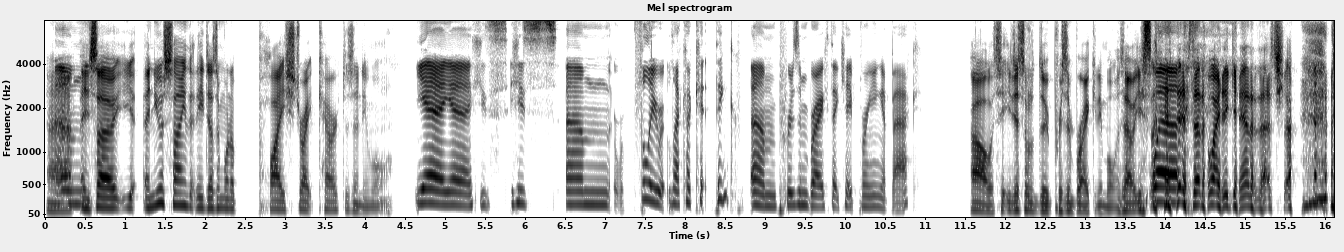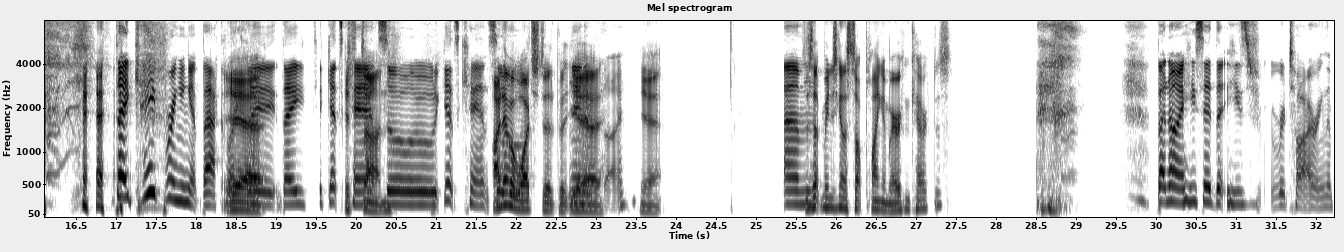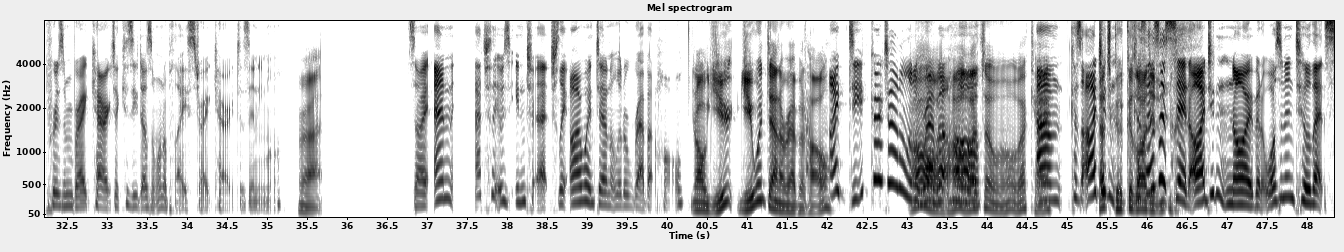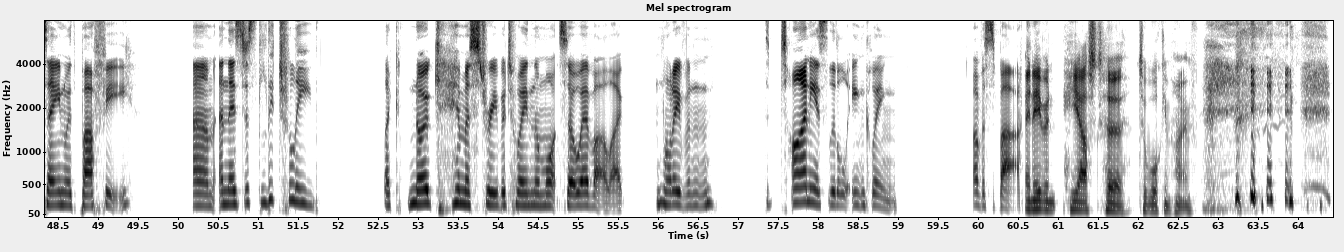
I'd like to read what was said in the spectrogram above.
Uh, Um, and so, and you're saying that he doesn't want to play straight characters anymore. Yeah, yeah. He's he's um fully like I think um Prison Break. They keep bringing it back. Oh, so you just want to do Prison Break anymore? Is that what you're saying? Well- Is that a way to get out of that show? They keep bringing it back. Like Yeah. they they it gets It's done. cancelled. It gets cancelled. I never watched it, but Neither yeah, yeah. Um, Does that mean he's going to stop playing American characters? But no, he said that he's retiring the Prison Break character because he doesn't want to play straight characters anymore. Right. So, and actually, it was inter- actually I went down a little rabbit hole. Oh, you you went down a rabbit hole. I did go down a little oh, rabbit oh, hole. that's, oh, okay. Um, because I didn't. good 'cause I as I said, I didn't know, but it wasn't until that scene with Buffy, um, and there's just literally like no chemistry between them whatsoever. Like not even the tiniest little inkling of a spark. and even he asked her to walk him home.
